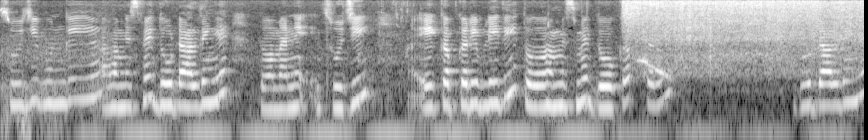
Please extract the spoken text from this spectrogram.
सूजी भुन गई है। अब हम इसमें दूध डाल देंगे। तो मैंने सूजी एक कप करीब ली थी तो हम इसमें दो कप करीब दूध डाल देंगे।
